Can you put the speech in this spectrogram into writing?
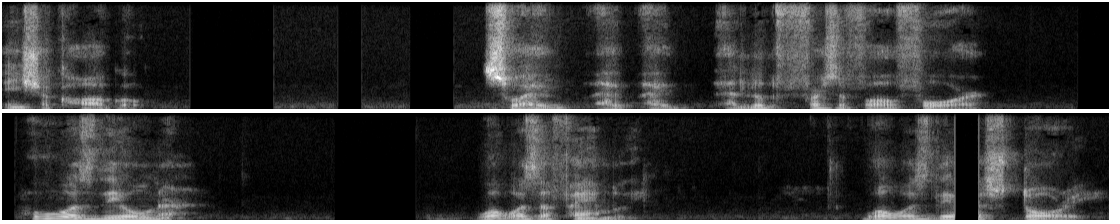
in Chicago. So I, I, I looked first of all for who was the owner? What was the family? What was their story?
